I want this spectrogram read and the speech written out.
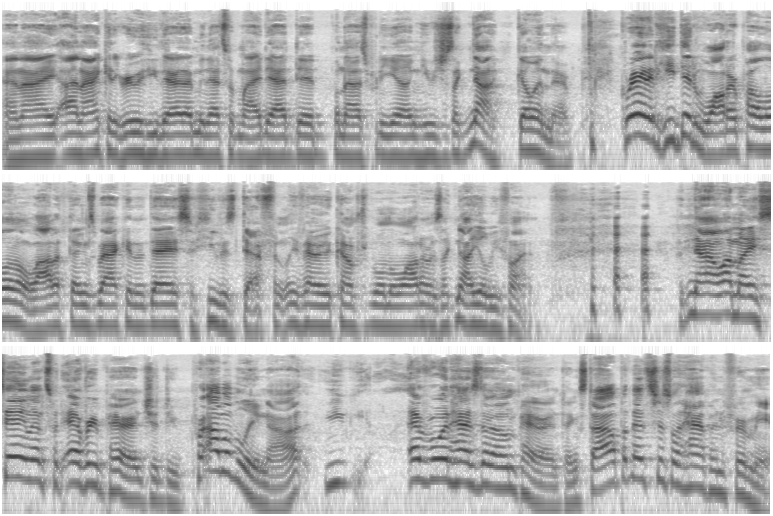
And I and I can agree with you there. I mean, that's what my dad did when I was pretty young. He was just like, "No, go in there." Granted, he did water polo and a lot of things back in the day, so he was definitely very comfortable in the water. I was like, "No, you'll be fine." now, am I saying that's what every parent should do? Probably not. You, everyone has their own parenting style, but that's just what happened for me.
